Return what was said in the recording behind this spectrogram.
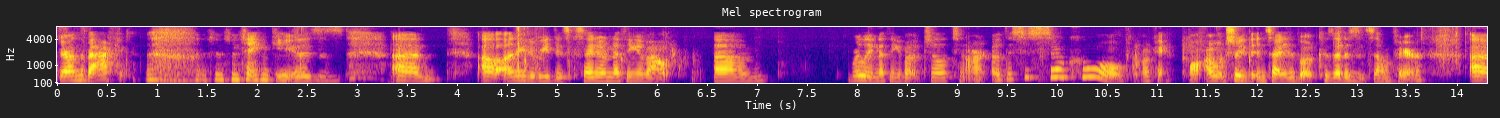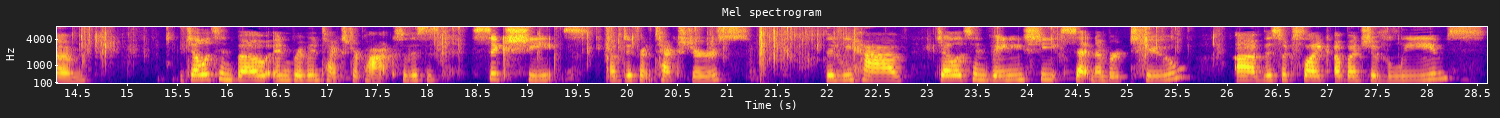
they're on the back. Thank you. This is, um, I'll, I need to read this because I know nothing about, um, really nothing about gelatin art. Oh, this is so cool. Okay, well, I won't show you the inside of the book because that doesn't sound fair. Um, gelatin bow and ribbon texture pack. So this is six sheets of different textures. Then we have gelatin veining sheet set number two. Um, this looks like a bunch of leaves.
